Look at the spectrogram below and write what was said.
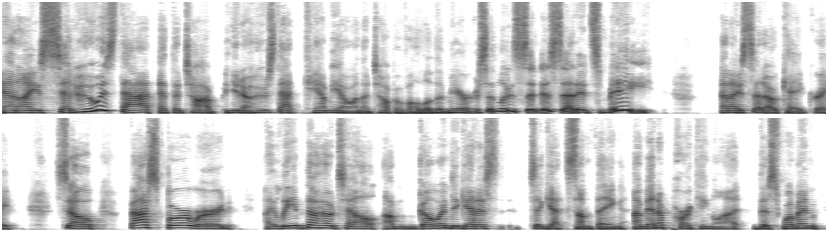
And I said, Who is that at the top? You know, who's that cameo on the top of all of the mirrors? And Lucinda said, It's me. And I said, Okay, great. So fast forward, I leave the hotel. I'm going to get us to get something. I'm in a parking lot. This woman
